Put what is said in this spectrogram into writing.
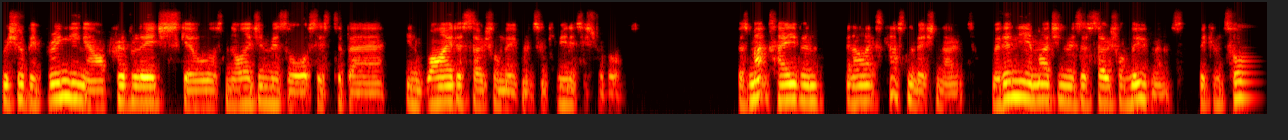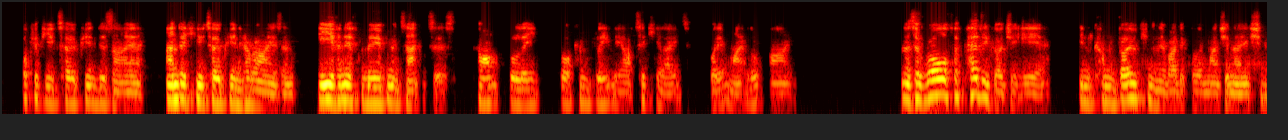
we should be bringing our privilege, skills, knowledge, and resources to bear in wider social movements and community struggles. As Max Haiven and Alex Khasnabish note, within the imaginaries of social movements, we can talk of utopian desire and a utopian horizon, even if movement actors can't fully or completely articulate what it might look like. There's a role for pedagogy here in convoking the radical imagination,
